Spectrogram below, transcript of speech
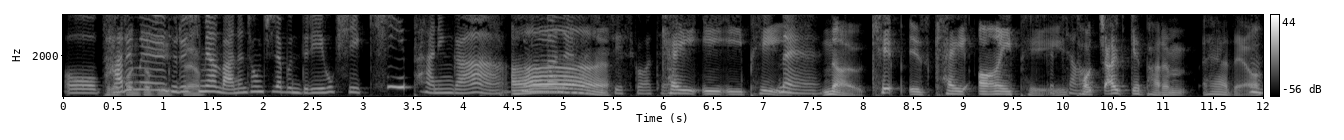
어, 발음을? 들으시면 많은 청취자분들이 혹시 keep 아닌가 혼란을 하실 수 있을 것 같아요. K-E-E-P. 네. No, kip is K-I-P. 그쵸. 더 짧게 발음해야 돼요.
